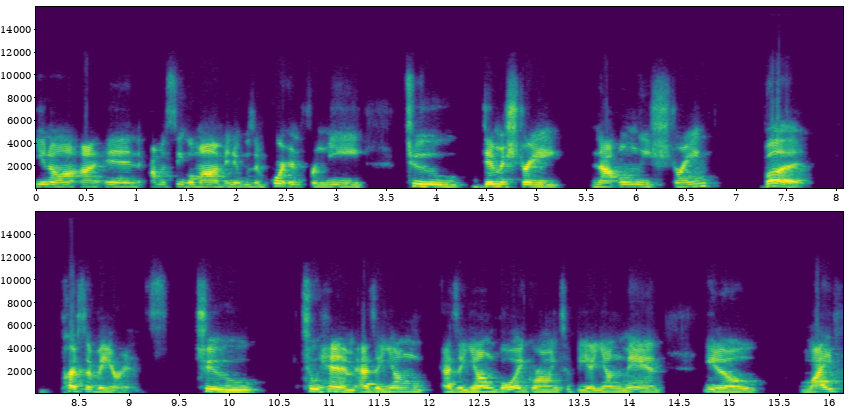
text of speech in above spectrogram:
you know, I, and I'm a single mom, and it was important for me to demonstrate not only strength but perseverance to to him as a young as a young boy growing to be a young man you know life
